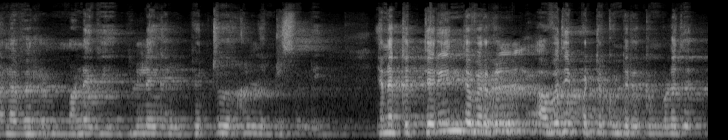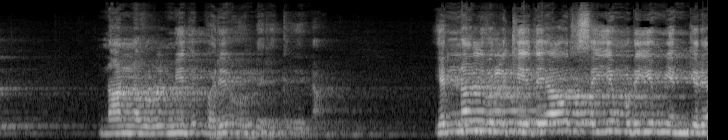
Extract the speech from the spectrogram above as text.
கணவர் மனைவி பிள்ளைகள் பெற்றோர்கள் என்று சொல்லி எனக்கு தெரிந்தவர்கள் அவதிப்பட்டு கொண்டிருக்கும் பொழுது நான் அவர்கள் மீது பரிவு கொண்டிருக்கிறேனா? என்னால் இவர்களுக்கு எதையாவது செய்ய முடியும் என்கிற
